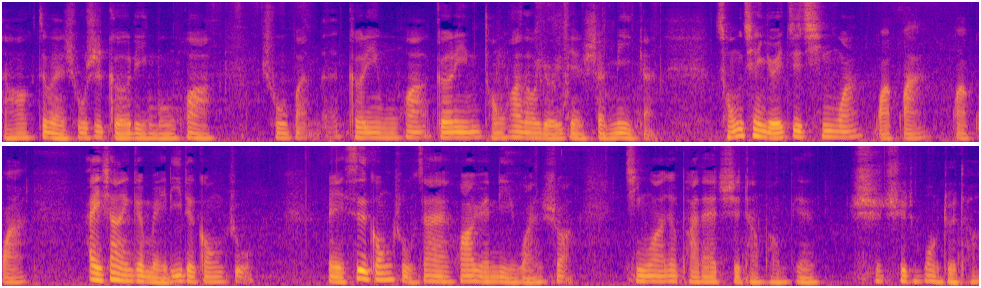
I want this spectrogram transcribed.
然后这本书是格林文化出版的，格林文化、格林童话都有一点神秘感。从前有一只青蛙，呱呱。呱呱，爱上一个美丽的公主。每次公主在花园里玩耍，青蛙就趴在池塘旁边，痴痴的望着她。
